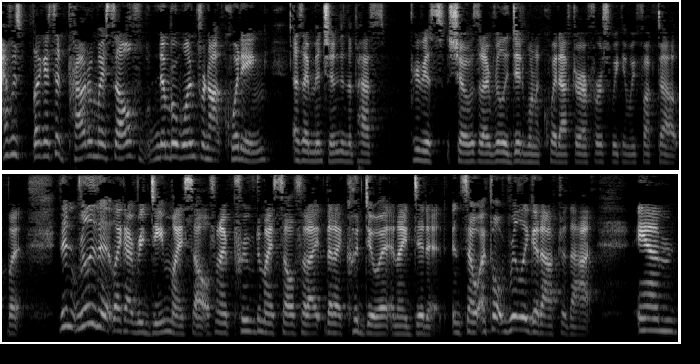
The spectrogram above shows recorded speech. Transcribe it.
I was, like I said, proud of myself. Number one, for not quitting, as I mentioned in the past previous shows that I really did want to quit after our first week and we fucked up. But then really that like I redeemed myself and I proved to myself that I, that I could do it and I did it. And so I felt really good after that. And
